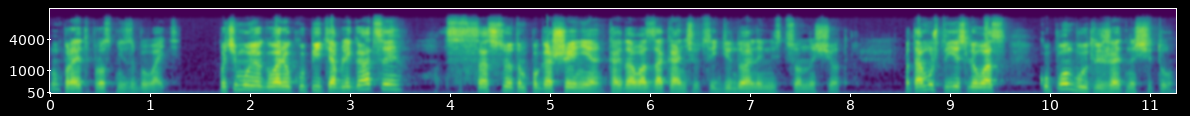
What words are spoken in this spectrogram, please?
Ну, про это просто не забывайте. Почему я говорю купить облигации со счетом погашения, когда у вас заканчивается индивидуальный инвестиционный счет? Потому что если у вас купон будет лежать на счету,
